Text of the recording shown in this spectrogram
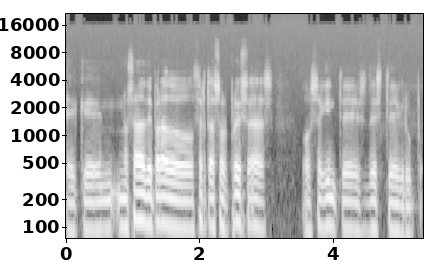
e que nos ha deparado certas sorpresas os seguintes deste grupo.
